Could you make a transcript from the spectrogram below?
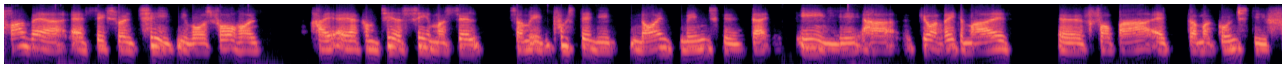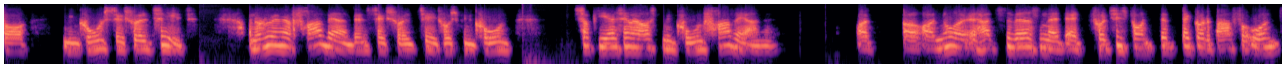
fravær af seksualitet i vores forhold, har jeg, er jeg kommet til at se mig selv som et fuldstændig nøgent menneske, der egentlig har gjort rigtig meget øh, for bare at gøre mig gunstig for min kones seksualitet. Og når du er fraværende den seksualitet hos min kone, så bliver jeg simpelthen også min kone fraværende. Og, og, og nu har det været sådan, at, at på et tidspunkt, der, der går det bare for ondt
